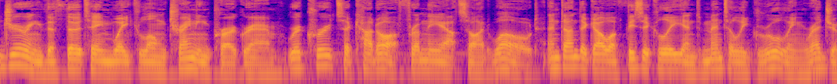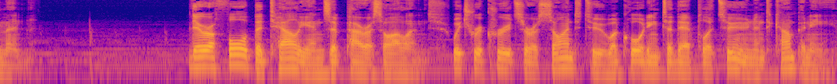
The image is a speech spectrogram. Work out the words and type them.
During the 13 week long training program, recruits are cut off from the outside world and undergo a physically and mentally grueling regimen. There are four battalions at Parris Island, which recruits are assigned to according to their platoon and company.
